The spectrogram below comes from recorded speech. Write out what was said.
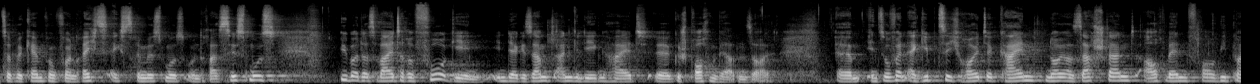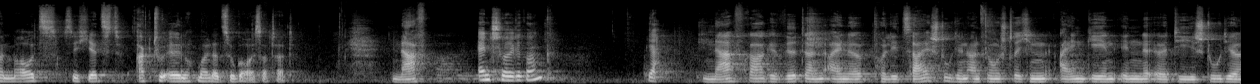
zur Bekämpfung von Rechtsextremismus und Rassismus über das weitere Vorgehen in der Gesamtangelegenheit gesprochen werden soll. Ähm, insofern ergibt sich heute kein neuer Sachstand, auch wenn Frau Wiedmann-Mautz sich jetzt aktuell noch mal dazu geäußert hat. Nachfrage. Entschuldigung. Ja. Nachfrage wird dann eine Polizeistudie in Anführungsstrichen eingehen in äh, die Studie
